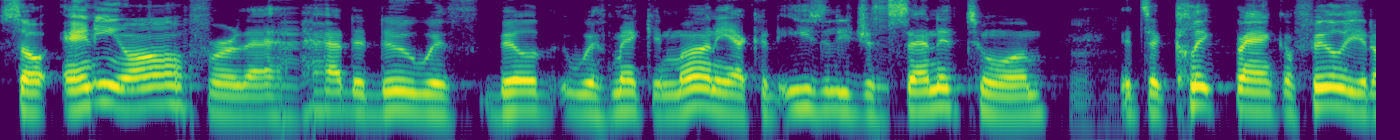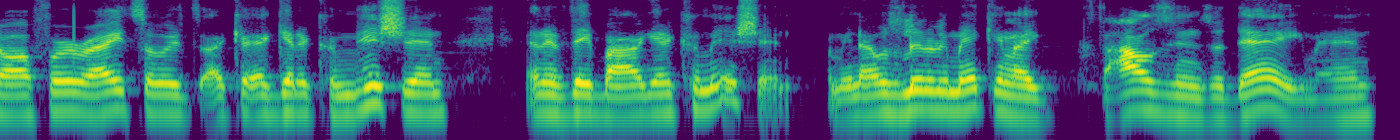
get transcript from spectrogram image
So any offer that had to do with build with making money, I could easily just send it to them. Mm-hmm. It's a ClickBank affiliate offer, right? So it's I, I, get a commission, and if they buy, I get a commission. I mean, I was literally making like thousands a day, man.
